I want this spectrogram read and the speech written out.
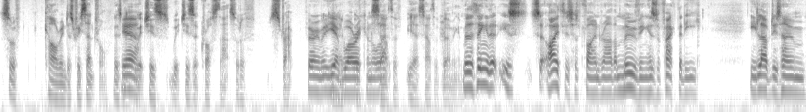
sort of car industry central, isn't Yeah. it? Which is which is across that sort of strap. Very, much, you yeah, know, Warwick and all south that. of yeah, south of Birmingham. But the thing that is, so I just find rather moving is the fact that he he loved his home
